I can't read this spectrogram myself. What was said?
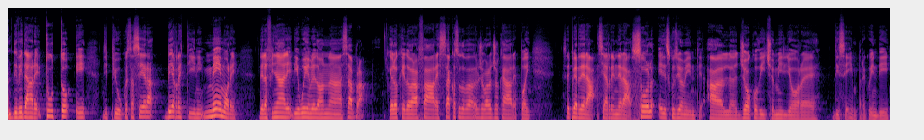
deve dare tutto e di più. Questa sera Berrettini, memore della finale di Wimbledon, saprà quello che dovrà fare, sa cosa dovrà giocare, poi se perderà si arrenderà solo ed esclusivamente al Djokovic migliore di sempre. Quindi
